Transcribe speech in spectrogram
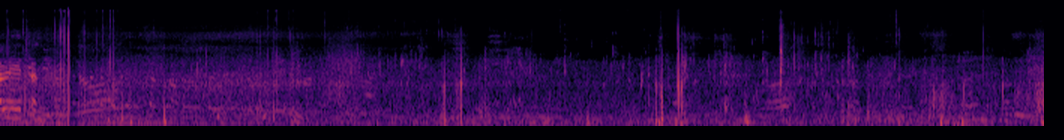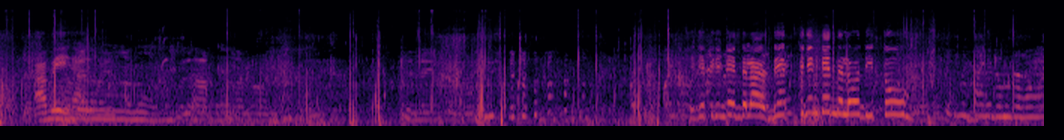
Gagamalit ang Ami nga. Sige, tingin kayo dalawa. Di, tingin kayo dalawa dito. Tingin tayo dong dalawa.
